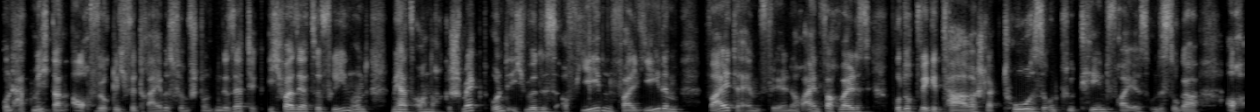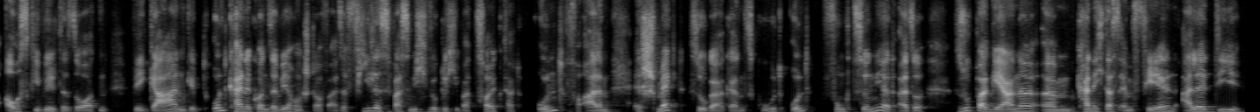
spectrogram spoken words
und hat mich dann auch wirklich für drei bis fünf Stunden gesättigt. Ich war sehr zufrieden und mir hat es auch noch geschmeckt und ich würde es auf jeden Fall jedem weiterempfehlen. Auch einfach, weil das Produkt vegetarisch, laktose- und glutenfrei ist und es sogar auch ausgewählte Sorten vegan gibt und keine Konservierungsstoffe. Also vieles, was mich wirklich überzeugt hat. Und vor allem, es schmeckt sogar ganz gut und funktioniert. Also super gerne ähm, kann ich das empfehlen. Alle, die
